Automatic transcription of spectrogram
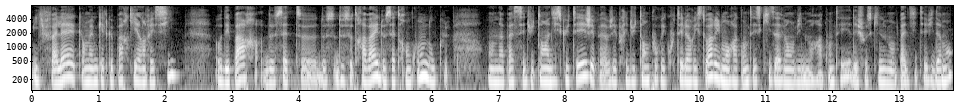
il fallait quand même quelque part qu'il y ait un récit au départ de, cette, de, ce, travail, de cette rencontre. On a passé du temps à discuter, j'ai pris du temps pour écouter leur histoire, ils m'ont raconté ce qu'ils avaient envie de me raconter, il y a des choses qu'ils ne m'ont pas dites évidemment.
